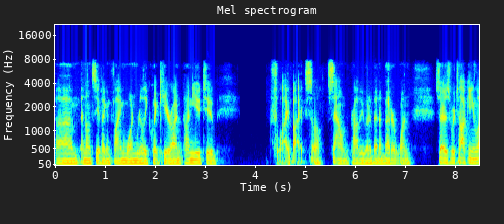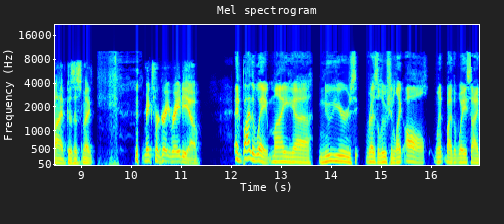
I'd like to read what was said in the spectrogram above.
Um, and I'll see if I can find one really quick here on, on YouTube. Flyby. So sound probably would have been a better one. So as we're talking live, because this make, makes for great radio. And by the way, my uh, New Year's resolution, like all, went by the wayside.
